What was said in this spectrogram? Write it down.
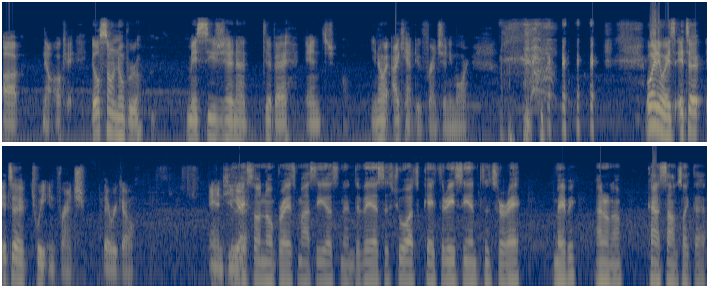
Uh, no, okay. Ils sont no brew. Mais si je ne devais, and you know what? I can't do French anymore. well, anyways, it's a it's a tweet in French. There we go. And he uh, Eso no brace macías ni debeas eschuas que trician tutere. Maybe I don't know. Kind of sounds like that.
